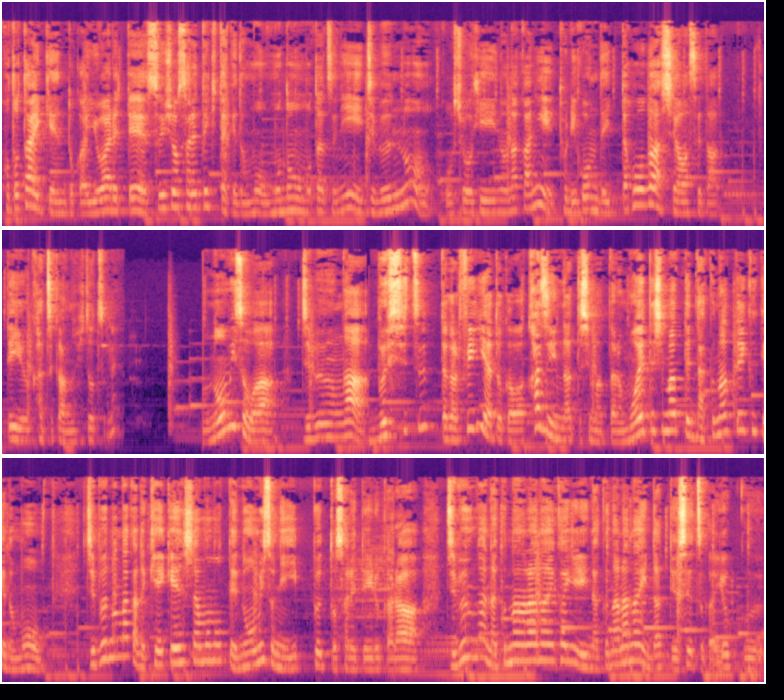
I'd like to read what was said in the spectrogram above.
こと体験とか言われて推奨されてきたけども物を持たずに自分のこう消費の中に取り込んでいった方が幸せだっていう価値観の一つね。脳みそは自分が物質だからフィギュアとかは火事になってしまったら燃えてしまってなくなっていくけども自分の中で経験したものって脳みそにインプットされているから自分がなくならない限りなくならないんだっていう説がよく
